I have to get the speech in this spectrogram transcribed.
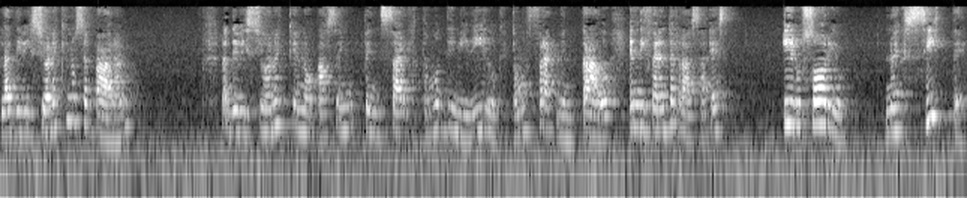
Las divisiones que nos separan, las divisiones que nos hacen pensar que estamos divididos, que estamos fragmentados en diferentes razas, es ilusorio, no existe.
